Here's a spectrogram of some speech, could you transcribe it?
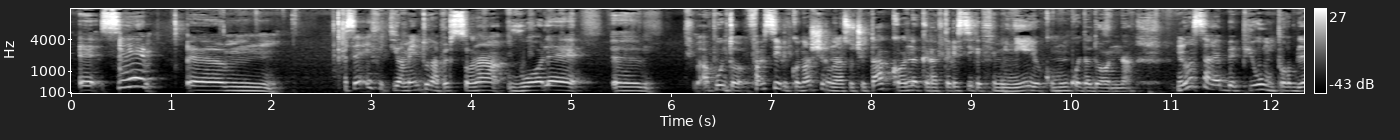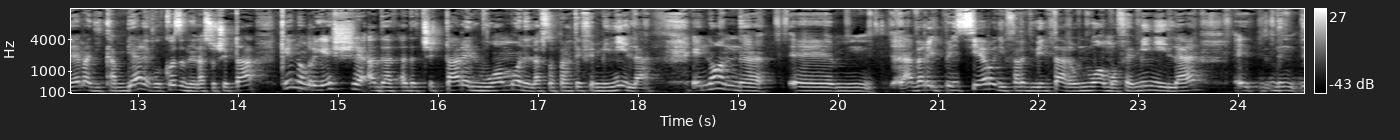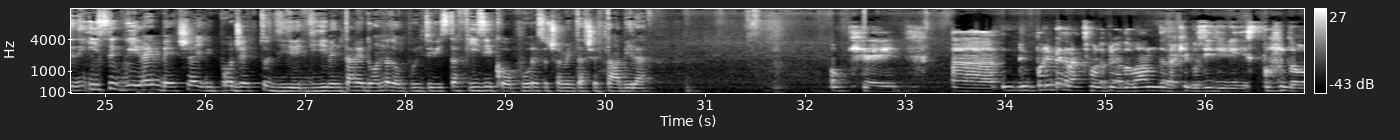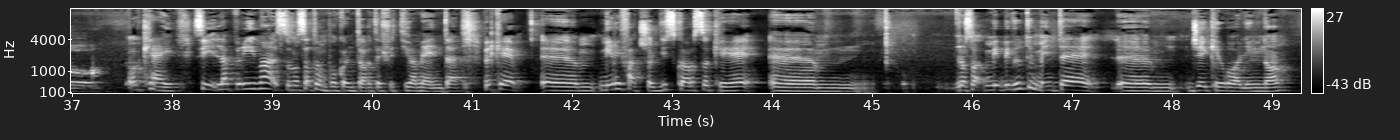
eh, se, ehm, se, effettivamente una persona vuole eh, appunto farsi riconoscere nella società con caratteristiche femminili o comunque da donna, non sarebbe più un problema di cambiare qualcosa nella società che non riesce ad, ad accettare l'uomo nella sua parte femminile e non ehm, avere il pensiero di far diventare un uomo femminile e inseguire invece il progetto di, di diventare donna da un punto di vista fisico oppure socialmente accettabile. Ok, uh, puoi ripetere un attimo la prima domanda perché così ti rispondo. Ok, sì, la prima sono stata un po' contorta effettivamente, perché ehm, mi rifaccio al discorso che, ehm, non so, mi è venuto in mente ehm, J.K. Rowling, no?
